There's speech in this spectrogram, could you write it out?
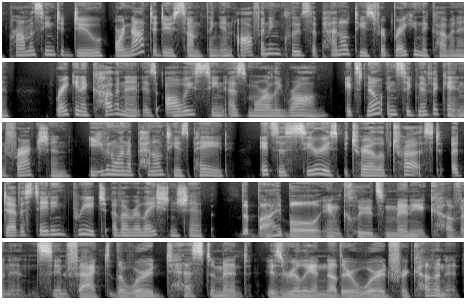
promising to do or not to do something and often includes the penalties for breaking the covenant. Breaking a covenant is always seen as morally wrong. It's no insignificant infraction, even when a penalty is paid. It's a serious betrayal of trust, a devastating breach of a relationship. The Bible includes many covenants. In fact, the word testament is really another word for covenant.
